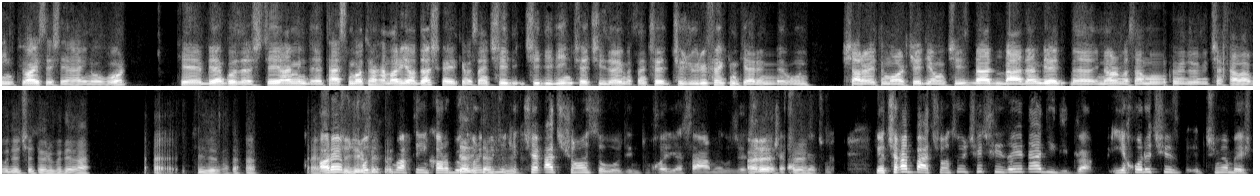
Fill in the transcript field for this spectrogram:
think twiceش این آورد که بیان گذاشته همین تصمیمات رو همه رو یادداشت کنید که مثلا چی چی دیدین چه چیزایی مثلا چه چه جوری فکر می‌کردین اون شرایط مارکت یا اون چیز. بعد بعدا بیاید اینا رو مثلا ممکن کنید ببینید چه خبر بوده چطوری بوده و چیز مثلا. آره خودتون وقتی این کارو بکنید می‌بینید که چقدر شانس آوردین تو خیلی از سرمایه‌گذاری آره. چقدر یا چقدر بد شانس چه چیزایی ندیدید و یه خورده چیز چی میگم بهش؟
